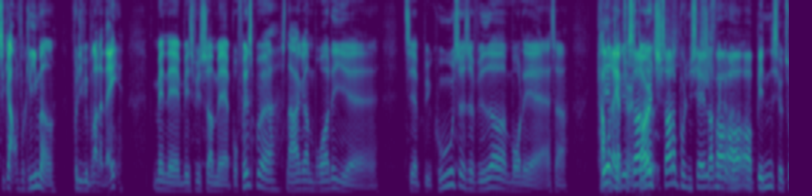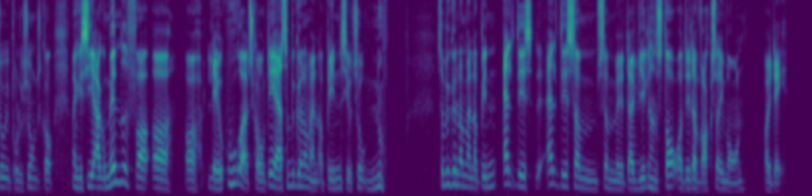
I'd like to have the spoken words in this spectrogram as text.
til gavn for klimaet, fordi vi brænder det af. Men øh, hvis vi som øh, Bo Fridsbøger snakker om, bruger det øh, til at bygge huse og så videre, hvor det er, altså, det er rigtigt. Så er, der, så er der potentiale for at, at binde CO2 i produktionsskov. Man kan sige, at argumentet for at, at lave urørt skov, det er, så begynder man at binde CO2 nu. Så begynder man at binde alt det, alt det som, som øh, der i virkeligheden står, og det, der vokser i morgen og i dag.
